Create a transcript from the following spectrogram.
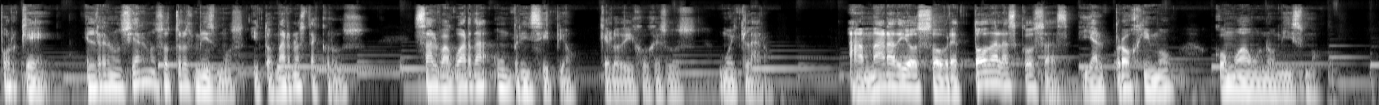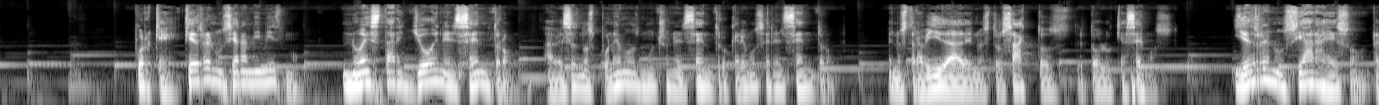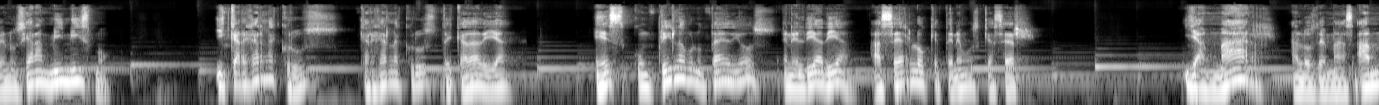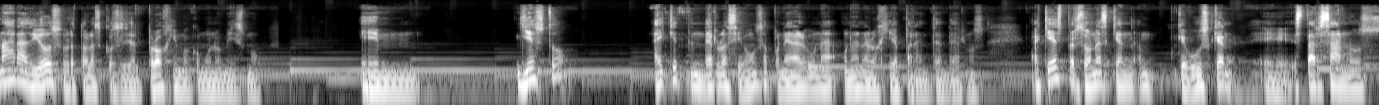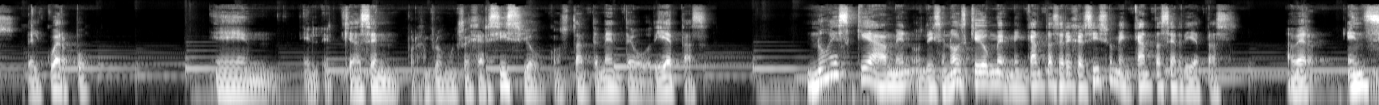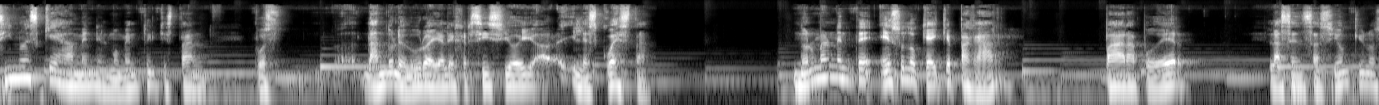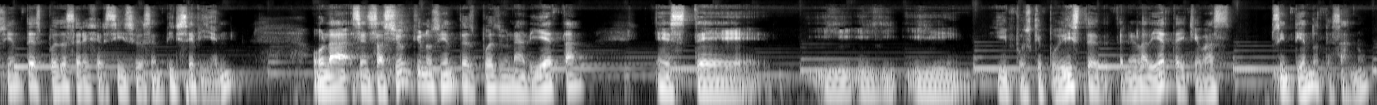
Porque el renunciar a nosotros mismos y tomar nuestra cruz salvaguarda un principio que lo dijo Jesús muy claro. Amar a Dios sobre todas las cosas y al prójimo como a uno mismo. ¿Por qué? ¿Qué es renunciar a mí mismo? No estar yo en el centro. A veces nos ponemos mucho en el centro, queremos ser el centro de nuestra vida, de nuestros actos, de todo lo que hacemos. Y es renunciar a eso, renunciar a mí mismo, y cargar la cruz, cargar la cruz de cada día, es cumplir la voluntad de Dios en el día a día, hacer lo que tenemos que hacer y amar a los demás, amar a Dios sobre todas las cosas y al prójimo como uno mismo. Em, y esto hay que entenderlo así. Vamos a poner alguna una analogía para entendernos. Aquellas personas que, andan, que buscan eh, estar sanos del cuerpo, eh, que hacen, por ejemplo, mucho ejercicio constantemente o dietas, no es que amen o dicen, no, es que yo me, me, encanta hacer ejercicio, me encanta hacer dietas. A ver, en sí no es que amen el momento en que están, pues, dándole duro ahí al ejercicio y, y les cuesta. Normalmente eso es lo que hay que pagar para poder la sensación que uno siente después de hacer ejercicio, de sentirse bien, o la sensación que uno siente después de una dieta, este, y, pues que pudiste tener la dieta y que vas sintiéndote sano.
